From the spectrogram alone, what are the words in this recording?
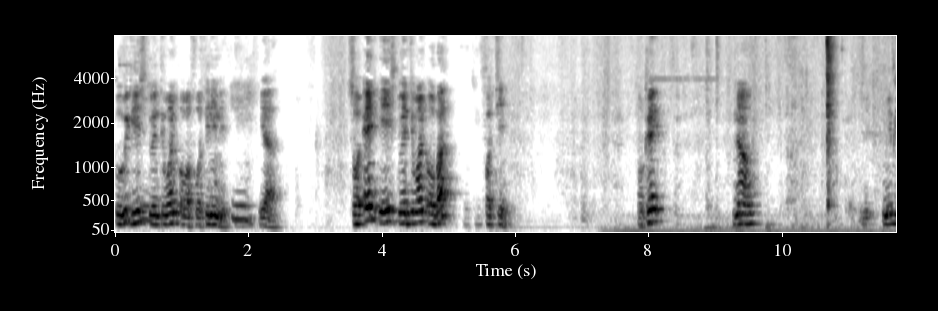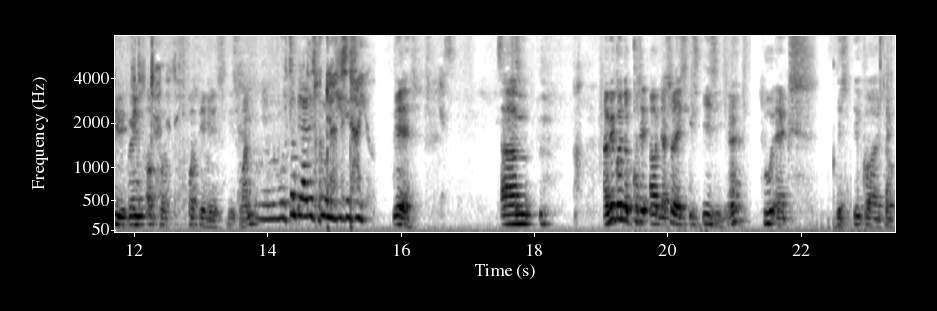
2, which is 21 over 14 in it. Yeah. Yeah. So n is 21 over 14. Okay. Now, maybe we're going up for 40 minutes, this one. Yeah, we- we'll something like this coming in GCSE. Yes. Um, are we going to cut it out there so it's, it's easy? Eh? 2x is equal to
